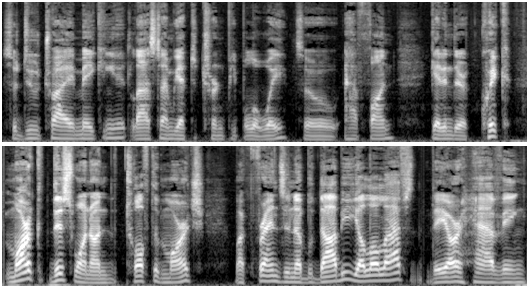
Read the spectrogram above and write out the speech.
so do try making it. Last time we had to turn people away, so have fun. Get in there quick. Mark this one on the 12th of March. My friends in Abu Dhabi, Yellow Laughs, they are having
